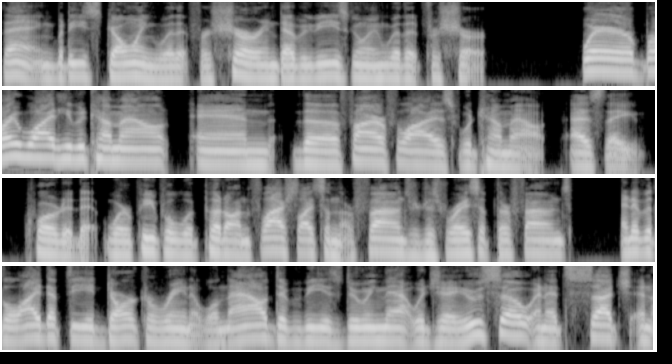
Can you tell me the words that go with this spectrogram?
thing, but he's going with it for sure, and WWE's going with it for sure. Where Bray Wyatt, he would come out and the Fireflies would come out, as they quoted it, where people would put on flashlights on their phones or just raise up their phones and it would light up the dark arena. Well, now WWE is doing that with Jey Uso, and it's such an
